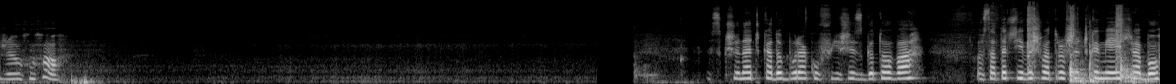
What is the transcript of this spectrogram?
że ohoho. Skrzyneczka do buraków już jest gotowa. Ostatecznie wyszła troszeczkę mniejsza, bo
